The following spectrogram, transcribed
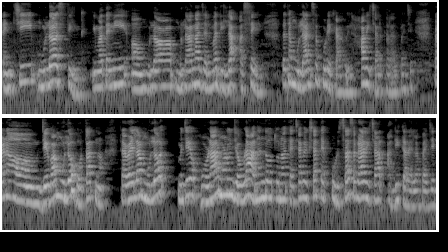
त्यांची मुलं असतील किंवा त्यांनी मुला मुलांना जन्म दिला असेल तर त्या मुलांचं पुढे काय होईल? हा विचार करायला पाहिजे. कारण जेव्हा मुलं होतात ना त्यावेळेला मुलं म्हणजे होणार म्हणून जेवढा आनंद होतो ना त्याच्यापेक्षा ते पुढचा सगळा विचार आधी करायला पाहिजे.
